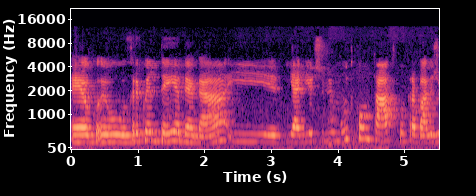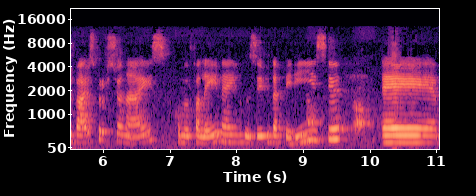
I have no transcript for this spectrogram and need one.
É, eu, eu, frequentei a DH e, e, ali eu tive muito contato com o trabalho de vários profissionais, como eu falei, né, inclusive da perícia. É,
